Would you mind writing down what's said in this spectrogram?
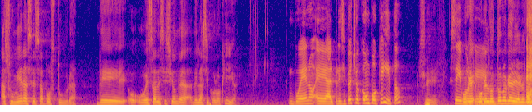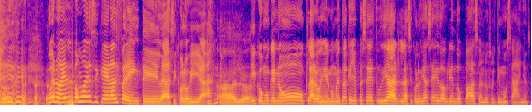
asumieras esa postura de, o, o esa decisión de, de la psicología? Bueno, eh, al principio chocó un poquito. Sí. Sí, porque, porque- porque el doctor no quería que usted bueno, él vamos a decir que era diferente la psicología. Ah, ya. Y como que no, claro, en el momento en que yo empecé a estudiar, la psicología se ha ido abriendo paso en los últimos años.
